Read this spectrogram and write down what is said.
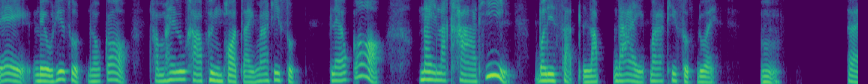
ได้เร็วที่สุด แล้วก็ทำให้ลูกค้าพึงพอใจมากที่สุด แล้วก็ในราคาที่บริษัทรับได้มากที่สุดด้วย อืม ใช่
